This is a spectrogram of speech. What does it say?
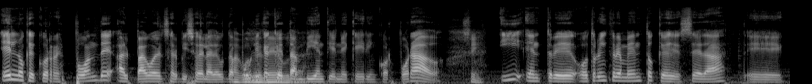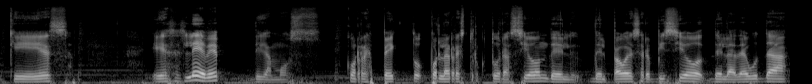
en lo que corresponde al pago del servicio de la deuda pública, que también tiene que ir incorporado. Y entre otro incremento que se da, eh, que es, es leve, digamos, con respecto por la reestructuración del, del pago de servicio de la deuda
